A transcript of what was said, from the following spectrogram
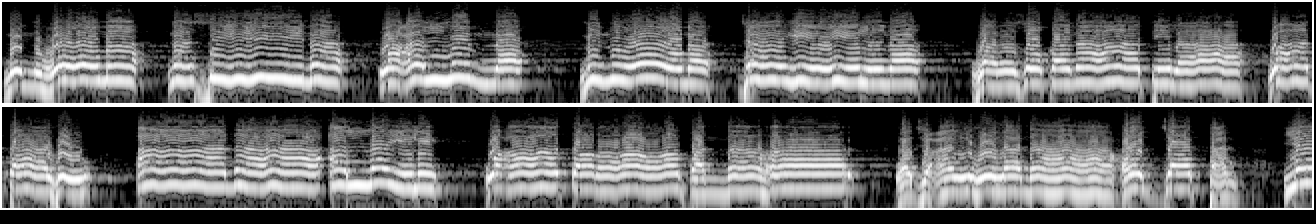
منهما نسينا وعلمنا منهما جاهلنا وارزقنا تلاوته آناء الليل وأطراف النهار. waj'alhu lana hujjatan. Ya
